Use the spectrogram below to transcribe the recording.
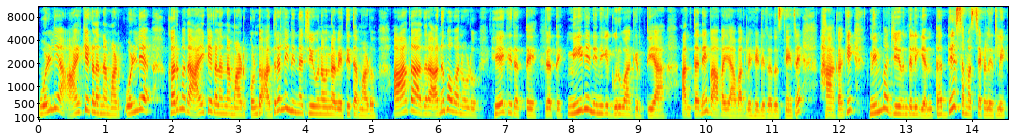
ಒಳ್ಳೆಯ ಆಯ್ಕೆಗಳನ್ನು ಮಾಡಿ ಒಳ್ಳೆಯ ಕರ್ಮದ ಆಯ್ಕೆಗಳನ್ನು ಮಾಡಿಕೊಂಡು ಅದರಲ್ಲಿ ನಿನ್ನ ಜೀವನವನ್ನು ವ್ಯತೀತ ಮಾಡು. ಆಗ ಅದರ ಅನುಭವ ನೋಡು, ಹೇಗಿರುತ್ತೆ? ಇರುತ್ತೆ. ನೀನೇ ನಿನಗೆ ಗುರುವಾಗಿರ್ತೀಯಾ? ಅಂತಲೇ ಬಾಬಾ ಯಾವಾಗಲೂ ಹೇಳಿರೋದು ಸ್ನೇಹಿತರೆ. ಹಾಗಾಗಿ ನಿಮ್ಮ ಜೀವನದಲ್ಲಿ ಎಂಥದ್ದೇ ಸಮಸ್ಯೆಗಳಿರಲಿ,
